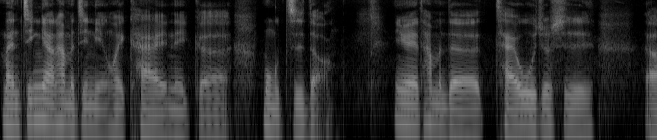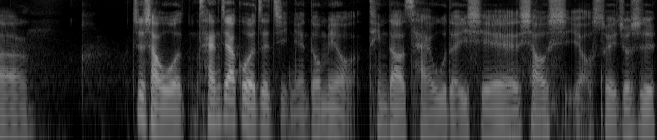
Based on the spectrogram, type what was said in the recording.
蛮惊讶，他们今年会开那个募资的，因为他们的财务就是呃。至少我参加过的这几年都没有听到财务的一些消息哦，所以就是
